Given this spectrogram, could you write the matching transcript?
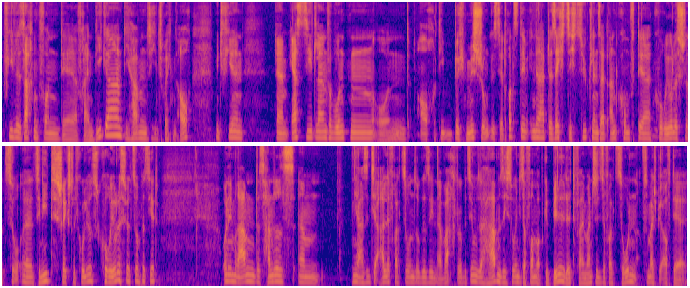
viele Sachen von der Freien Liga, die haben sich entsprechend auch mit vielen ähm, Erstsiedlern verbunden und auch die Durchmischung ist ja trotzdem innerhalb der 60 Zyklen seit Ankunft der Coriolis-Station, äh, Zenit-Coriolis-Station passiert. Und im Rahmen des Handels ähm, ja, sind ja alle Fraktionen so gesehen erwacht oder beziehungsweise haben sich so in dieser Form überhaupt gebildet, weil manche dieser Fraktionen zum Beispiel auf der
